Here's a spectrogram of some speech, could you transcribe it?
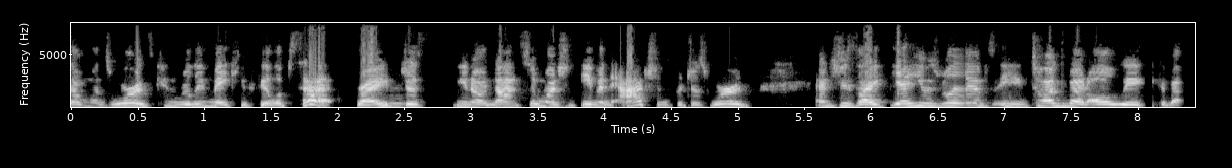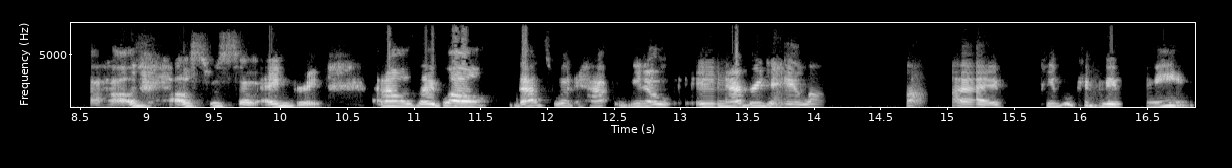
someone's words can really make you feel upset, right? Mm-hmm. Just, you know, not so much even actions, but just words. And she's like, yeah, he was really he talked about all week about how the house was so angry. And I was like, well, that's what, ha- you know, in everyday life, people can be mean.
